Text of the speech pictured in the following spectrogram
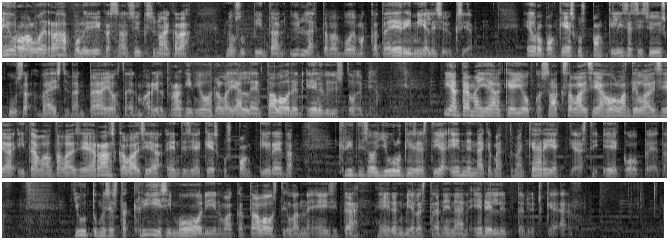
Euroalueen rahapolitiikassa on syksyn aikana noussut pintaan yllättävän voimakkaita erimielisyyksiä. Euroopan keskuspankki lisäsi syyskuussa väistyvän pääjohtajan Mario Draghin johdolla jälleen talouden elvytystoimia. Pian tämän jälkeen joukko saksalaisia, hollantilaisia, itävaltalaisia ja ranskalaisia entisiä keskuspankkiireita kritisoi julkisesti ja ennennäkemättömän kärjekkäästi EKPtä – juuttumisesta kriisimoodiin, vaikka taloustilanne ei sitä heidän mielestään enää edellyttänytkään.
